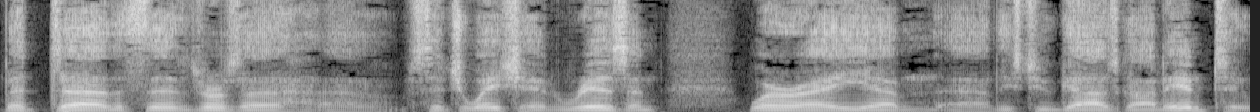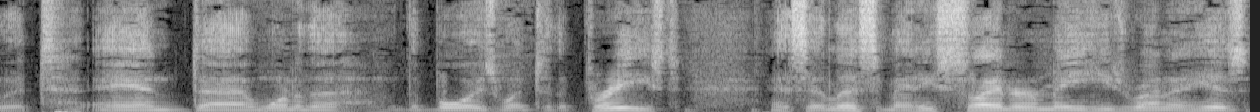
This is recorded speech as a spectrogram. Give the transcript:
but uh, there was a, a, situation had risen where a um, uh, these two guys got into it, and uh, one of the the boys went to the priest and said, "Listen, man, he's slandering me. He's running his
